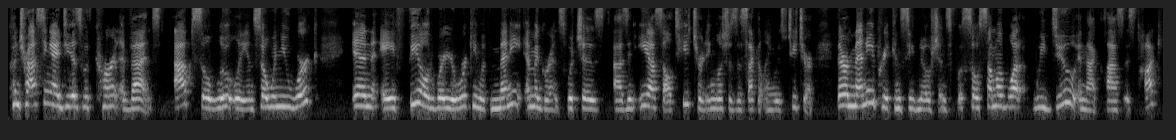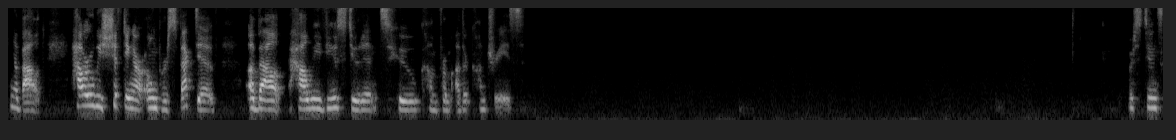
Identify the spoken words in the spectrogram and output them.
Contrasting ideas with current events absolutely. And so when you work in a field where you're working with many immigrants which is as an esl teacher and english as a second language teacher there are many preconceived notions. So some of what we do in that class is talking about how are we shifting our own perspective about how we view students who come from other countries where students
